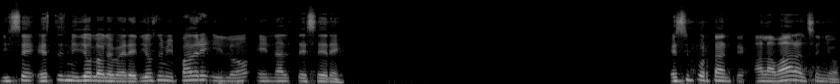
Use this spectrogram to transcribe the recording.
dice, este es mi Dios, lo alabaré. Dios de mi Padre y lo enalteceré. Es importante alabar al Señor,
